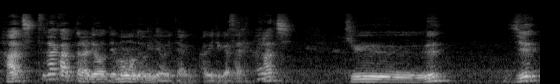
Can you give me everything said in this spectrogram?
八辛かったら両手ももの上に置いてあげてください。はい。八九十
